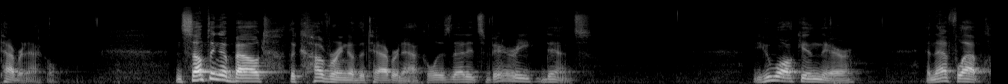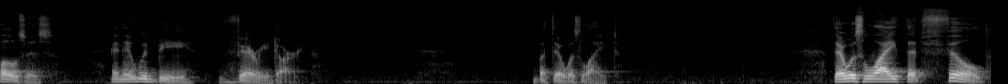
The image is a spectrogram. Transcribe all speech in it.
tabernacle. And something about the covering of the tabernacle is that it's very dense. You walk in there, and that flap closes, and it would be very dark. But there was light. There was light that filled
